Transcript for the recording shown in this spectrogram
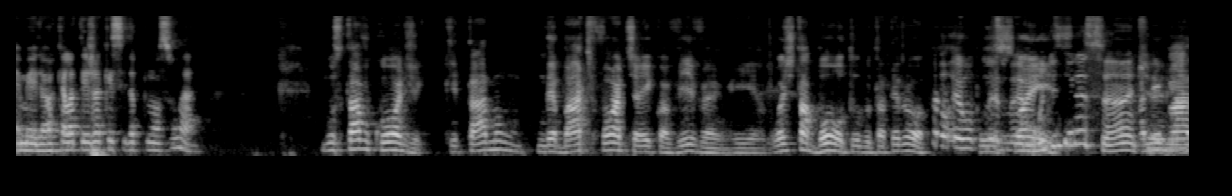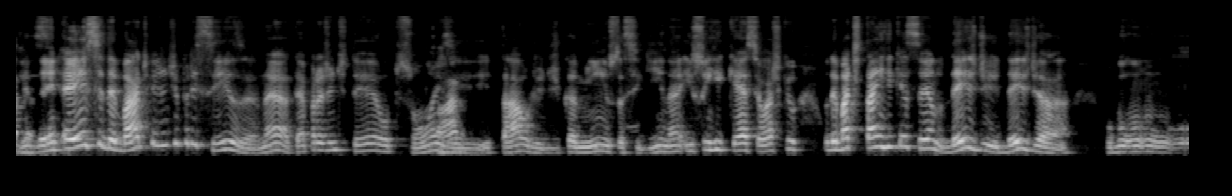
É melhor que ela esteja aquecida para o nosso lado. Gustavo Conde, que está num debate forte aí com a Viva. E hoje está bom tudo, está tendo. Eu, eu, é muito interessante. É, é, esse debate que a gente precisa, né? Até para a gente ter opções claro. e, e, tal, de, de, caminhos a seguir, né? Isso enriquece. Eu acho que o, o debate está enriquecendo, desde, desde a, o,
